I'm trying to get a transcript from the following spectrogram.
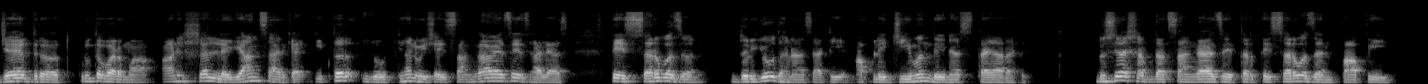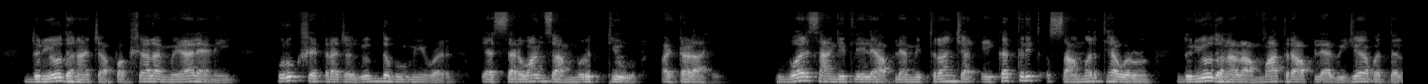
जयद्रथ कृतवर्मा आणि शल्य यांसारख्या इतर योद्ध्यांविषयी सांगावयाचे झाल्यास ते सर्वजण दुर्योधनासाठी आपले जीवन देण्यास तयार आहेत. दुसऱ्या शब्दात सांगायचे तर ते सर्वजण पापी दुर्योधनाच्या पक्षाला मिळाल्याने कुरुक्षेत्राच्या युद्धभूमीवर या सर्वांचा मृत्यू अटळ आहे. वर सांगितलेल्या आपल्या मित्रांच्या एकत्रित सामर्थ्यावरून दुर्योधनाला मात्र आपल्या विजयाबद्दल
